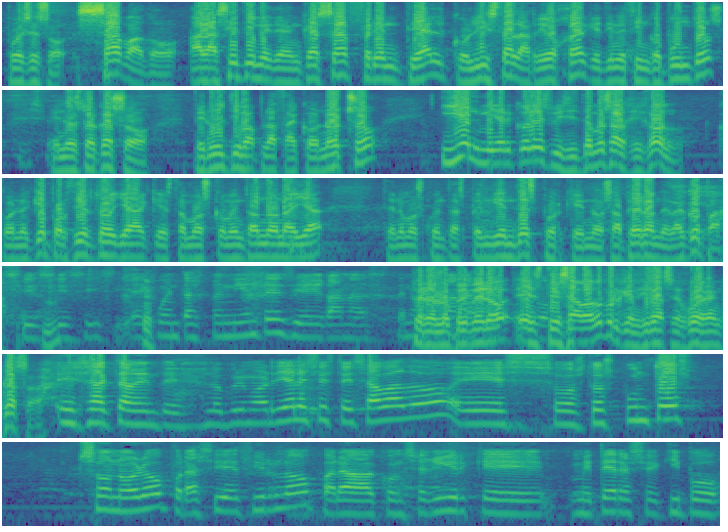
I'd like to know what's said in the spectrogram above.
pues eso, sábado a las siete y media en casa, frente al colista La Rioja, que tiene cinco puntos, en nuestro caso, penúltima plaza con ocho. Y el miércoles visitamos al Gijón, con el que, por cierto, ya que estamos comentando Naya, tenemos cuentas pendientes porque nos apearon de la Copa. Sí, sí, sí, sí, hay cuentas pendientes y hay ganas. Tenemos Pero lo ganas primero, este sábado, porque encima se juega en casa. Exactamente. Lo primordial es este sábado. Esos dos puntos son oro, por así decirlo, para conseguir que meter ese equipo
